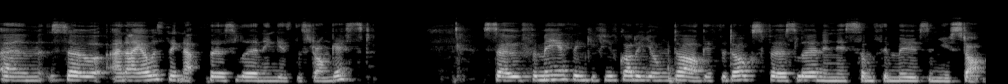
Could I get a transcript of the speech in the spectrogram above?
Um, so, and I always think that first learning is the strongest. So, for me, I think if you've got a young dog, if the dog's first learning is something moves and you stop,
